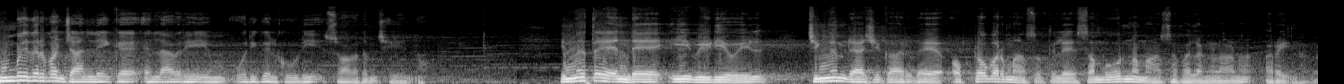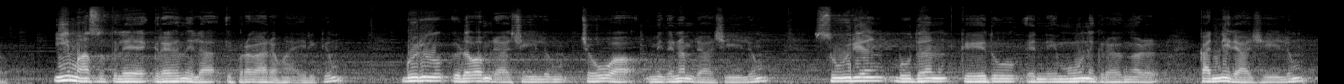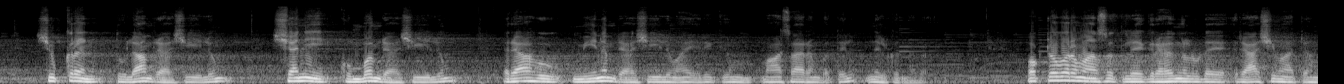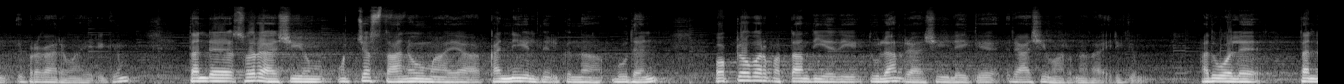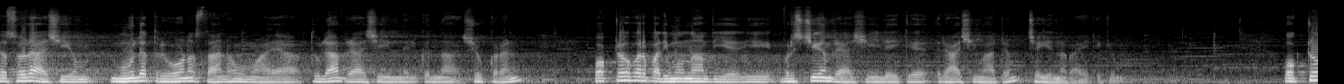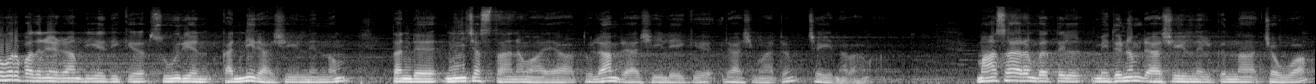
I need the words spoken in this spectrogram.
മുംബൈ ദർപ്പൺ ചാനലിലേക്ക് എല്ലാവരെയും ഒരിക്കൽ കൂടി സ്വാഗതം ചെയ്യുന്നു. ഇന്നത്തെ എന്റെ ഈ വീഡിയോയിൽ ചിങ്ങം രാശിക്കാരുടെ ഒക്ടോബർ മാസത്തിലെ സമ്പൂർണ മാസഫലങ്ങളാണ് പറയുന്നത്. ഈ മാസത്തിലെ ഗ്രഹനില ഇപ്രകാരമായിരിക്കും. ഗുരു ഇടവം രാശിയിലും ചൊവ്വ മിഥുനം രാശിയിലും സൂര്യൻ ബുധൻ കേതു എന്നീ മൂന്ന് ഗ്രഹങ്ങൾ കന്നിരാശിയിലും ശുക്രൻ തുലാം രാശിയിലും ശനി കുംഭം രാശിയിലും രാഹു മീനം രാശിയിലുമായിരിക്കും മാസാരംഭത്തിൽ നിൽക്കുന്നത്. ഒക്ടോബർ മാസത്തിലെ ഗ്രഹങ്ങളുടെ രാശിമാറ്റം ഇപ്രകാരമായിരിക്കും. തന്റെ സ്വരാശിയും ഉച്ചസ്ഥാനവുമായ കന്നിയിൽ നിൽക്കുന്ന ബുധൻ ഒക്ടോബർ പത്താം തീയതി തുലാം രാശിയിലേക്ക് രാശി മാറുന്നതായിരിക്കും. അതുപോലെ തന്റെ സ്വരാശിയും മൂലത്രികോണസ്ഥാനവുമായ തുലാം രാശിയിൽ നിൽക്കുന്ന ശുക്രൻ ഒക്ടോബർ പതിമൂന്നാം തീയതി വൃശ്ചികം രാശിയിലേക്ക് രാശിമാറ്റം ചെയ്യുന്നതായിരിക്കും. ഒക്ടോബർ പതിനേഴാം തീയതിക്ക് സൂര്യൻ കന്നി രാശിയിൽ നിന്നും തന്റെ നീചസ്ഥാനമായ തുലാം രാശിയിലേക്ക് രാശിമാറ്റം ചെയ്യുന്നതാണ്. മാസാരംഭത്തിൽ മിഥുനം രാശിയിൽ നിൽക്കുന്ന ചൊവ്വ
